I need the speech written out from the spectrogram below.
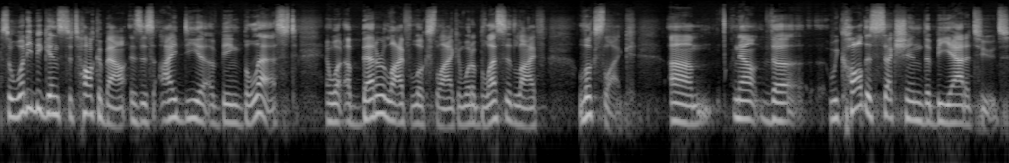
So, what he begins to talk about is this idea of being blessed and what a better life looks like and what a blessed life looks like. Um, now, the, we call this section the Beatitudes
